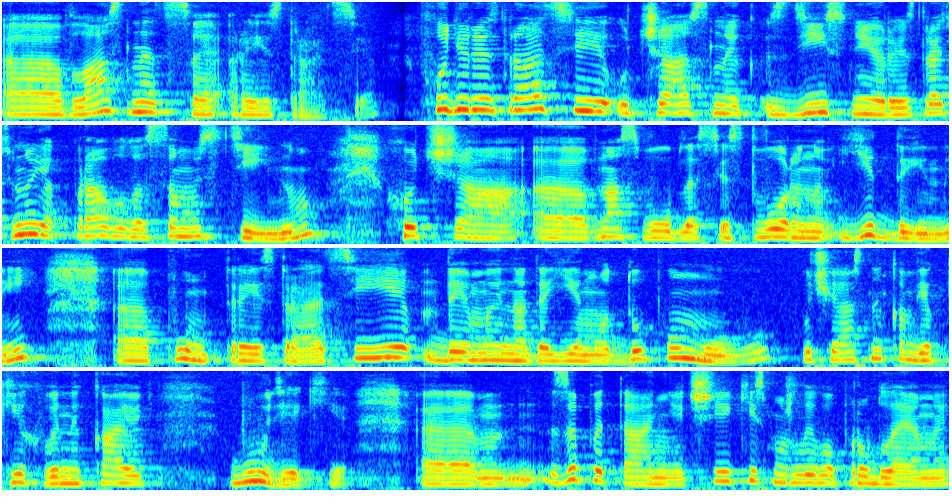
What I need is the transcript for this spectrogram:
е, власне, це реєстрація. Ході реєстрації учасник здійснює реєстрацію, ну, як правило, самостійно. Хоча е, в нас в області створено єдиний е, пункт реєстрації, де ми надаємо допомогу учасникам, в яких виникають будь-які е, запитання, чи якісь можливо проблеми,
